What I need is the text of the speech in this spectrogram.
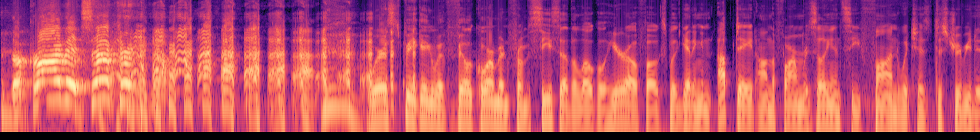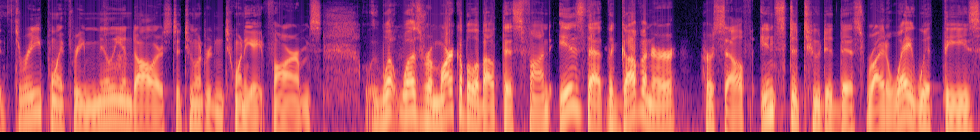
The private sector. We're speaking with Phil Korman from CISA, the local hero, folks. We're getting an update on the Farm Resiliency Fund, which has distributed $3.3 million to 228 farms. What was remarkable about this fund is that the governor herself instituted this right away with these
